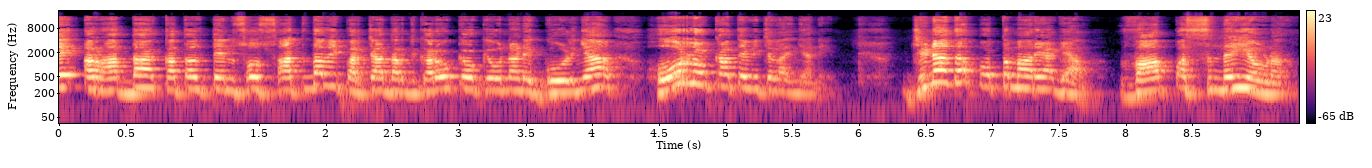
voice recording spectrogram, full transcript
ਤੇ ਇਰਾਦਾ ਕਤਲ 307 ਦਾ ਵੀ ਪਰਚਾ ਦਰਜ ਕਰੋ, ਕਿਉਂਕਿ ਉਹਨਾਂ ਨੇ ਗੋਲੀਆਂ ਹੋਰ ਲੋਕਾਂ ਤੇ ਵੀ ਚਲਾਈਆਂ ਨੇ। ਜਿਨ੍ਹਾਂ ਦਾ ਪੁੱਤ ਮਾਰਿਆ ਗਿਆ, ਵਾਪਸ ਨਹੀਂ ਆਉਣਾ।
